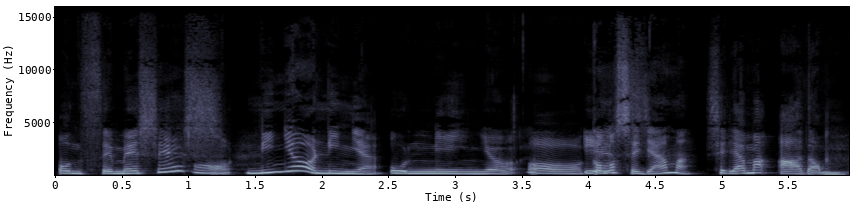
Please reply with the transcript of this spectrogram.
11 meses. Oh, ¿Niño o niña? Un niño. Oh, ¿Cómo se llama? Se llama Adam.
